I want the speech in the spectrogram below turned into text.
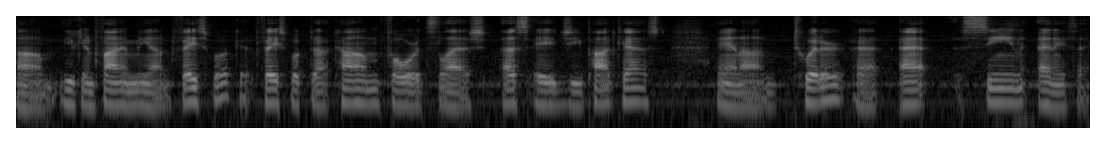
Um, you can find me on Facebook at facebook.com forward slash SAG podcast and on Twitter at, at seen anything.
